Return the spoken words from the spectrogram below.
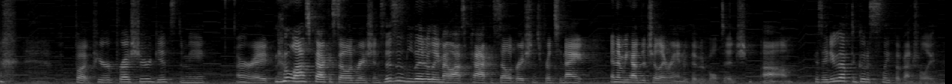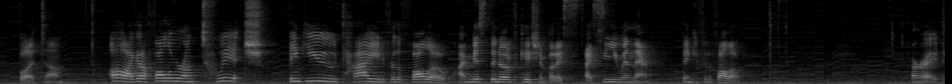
but peer pressure gets to me. Alright, last pack of celebrations. This is literally my last pack of celebrations for tonight. And then we have the Chilling Reign and Vivid Voltage. Because um, I do have to go to sleep eventually. But, um, oh, I got a follower on Twitch. Thank you, Tide, for the follow. I missed the notification, but I, I see you in there. Thank you for the follow. Alright.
